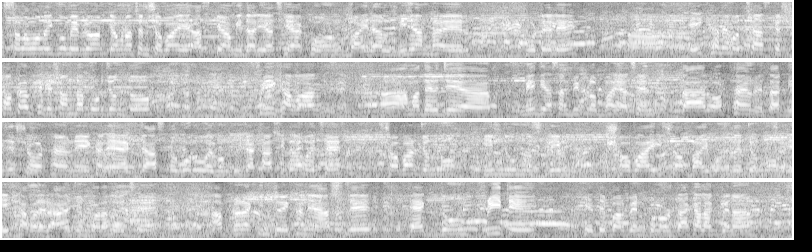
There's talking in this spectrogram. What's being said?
আসসালামু আলাইকুম এভরিওয়ান, কেমন আছেন সবাই? আজকে আমি দাঁড়িয়ে আছি এখন ভাইরাল মিজান ভাইয়ের হোটেলে। এইখানে হচ্ছে আজকে সকাল থেকে সন্ধ্যা পর্যন্ত ফ্রি খাবার। আমাদের যে মেহেদি হাসান বিপ্লব ভাই আছেন, তার অর্থায়নে, তার নিজস্ব অর্থায়নে এখানে একটা আস্ত গরু এবং দুইটা খাসি দেওয়া হয়েছে সবার জন্য, হিন্দু, মুসলিম, সবাই, সব ভাই বোনদের জন্য এই খাবারের আয়োজন করা হয়েছে। আপনারা কিন্তু এখানে আসলে একদম ফ্রিতে খেতে পারবেন, কোনো টাকা লাগবে না।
